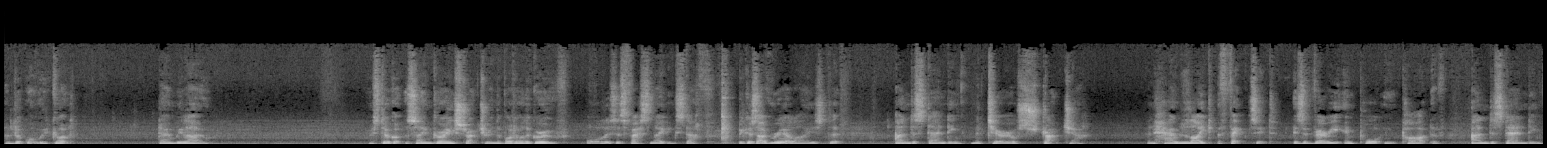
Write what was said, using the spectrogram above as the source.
And look what we've got down below. We've still got the same grain structure in the bottom of the groove. All this is fascinating stuff because I've realised that understanding material structure and how light affects it is a very important part of understanding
